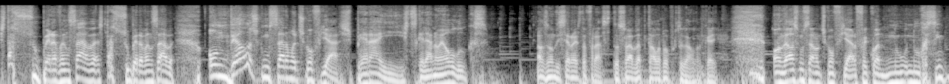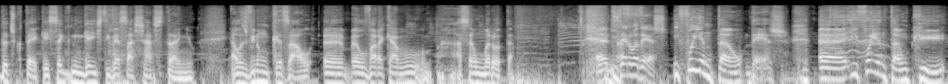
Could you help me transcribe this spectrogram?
está super avançada, está super avançada. Onde elas começaram a desconfiar, espera aí, isto se calhar não é o Lux. Elas não disseram esta frase, estou só a adaptá-la para Portugal, ok? Onde elas começaram a desconfiar foi quando no, no recinto da discoteca e sem que ninguém estivesse a achar estranho, elas viram um casal eh, a levar a cabo a ação marota. Eh, de 0 a 10. E foi então 10 Ah, E foi então que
